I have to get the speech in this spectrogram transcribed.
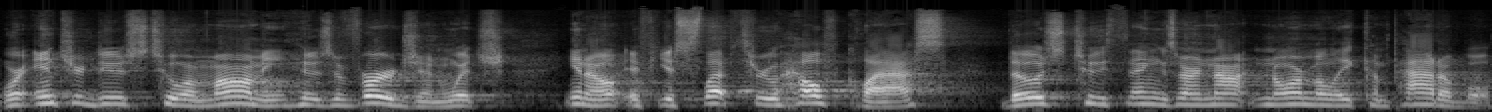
We're introduced to a mommy who's a virgin, which, you know, if you slept through health class, those two things are not normally compatible.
